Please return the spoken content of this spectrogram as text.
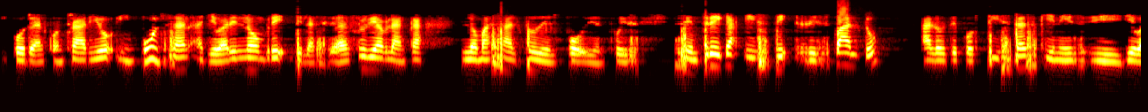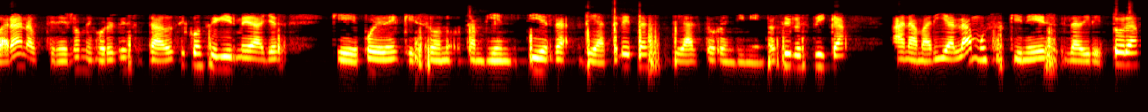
y por el contrario impulsan a llevar el nombre de la ciudad de Florida Blanca lo más alto del podio. Pues se entrega este respaldo a los deportistas quienes eh, llevarán a obtener los mejores resultados y conseguir medallas que pueden que son también tierra de atletas de alto rendimiento. Así lo explica Ana María Lamus, quien es la directora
